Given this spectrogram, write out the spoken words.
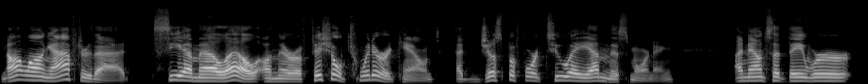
Not long after that, CMLL on their official Twitter account at just before 2 a.m. this morning announced that they were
